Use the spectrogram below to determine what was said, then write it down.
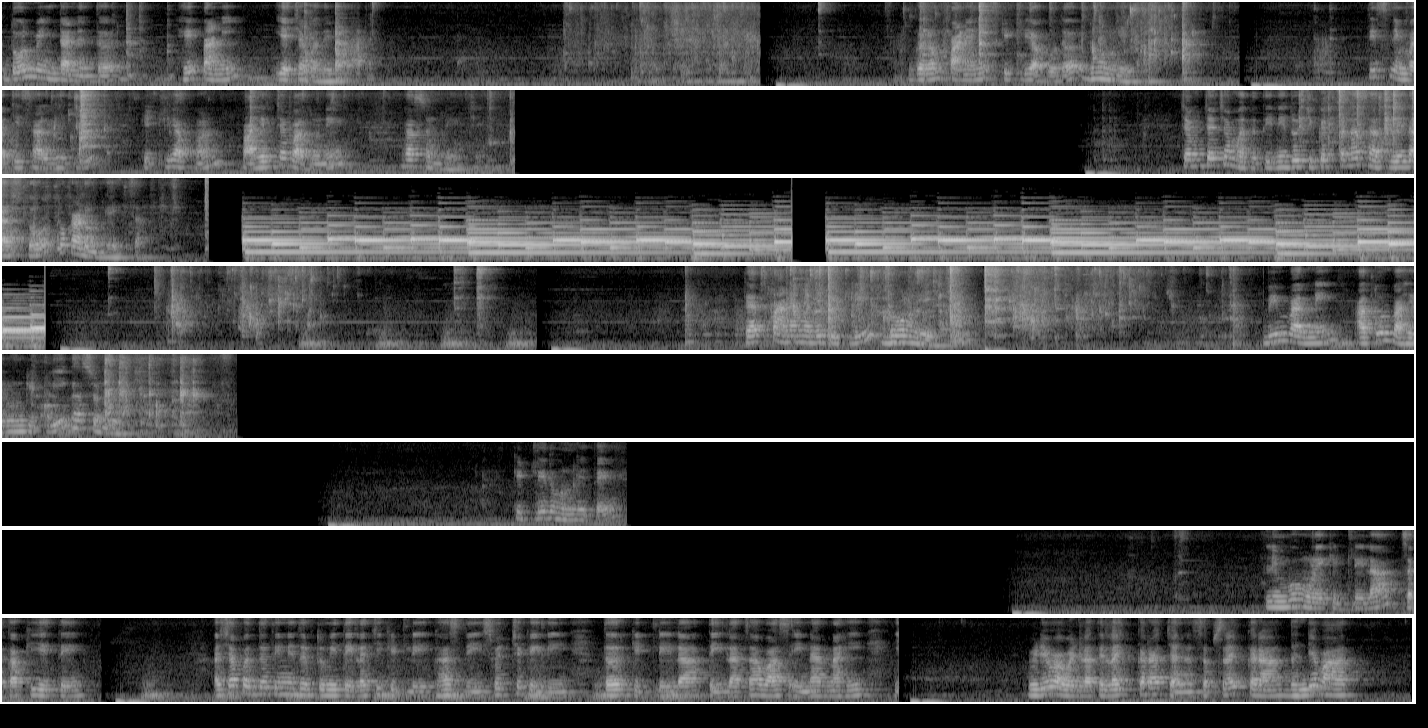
दोन मिनिटानंतर हे पाणी याच्यामध्ये टाकते गरम पाण्यानेच किटली अगोदर धुवून घ्यायची. तीच लिंबाची साल घेतली किटली आपण बाहेरच्या बाजूने घासून घ्यायची. चमच्याच्या मदतीने जो चिकटपणा साचलेला असतो तो काढून घ्यायचा. त्याच पाण्यामध्ये पिठली धुवून घ्यायची. विम आतून बाहेरून किटली घासून घ्यायची. किटली धुवून घेते. लिंबूमुळे किटलीला चकाकी येते. अशा पद्धतीने जर तुम्ही तेलाची किटली घासली स्वच्छ केली तर किटलीला तेलाचा वास येणार नाही. व्हिडिओ आवडला तर लाईक करा चॅनल सबस्क्राईब करा. धन्यवाद.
